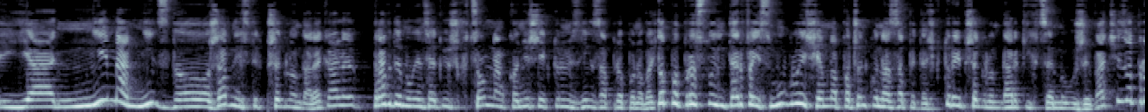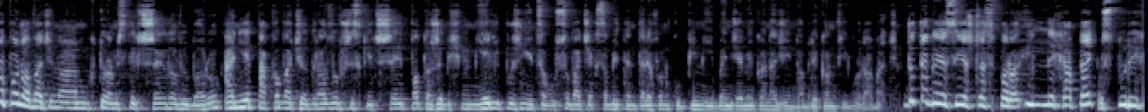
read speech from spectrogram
ja nie mam nic do żadnej z tych przeglądarek, ale prawdę mówiąc, jak już chcą nam koniecznie którymś z nich zaproponować, to po prostu interfejs mógłby się na początku nas zapytać, której przeglądarki chcemy używać i zaproponować nam którąś z tych trzech do wyboru, a nie pakować od razu wszystkie trzy po to, żebyśmy mieli później co usuwać, jak sobie ten telefon kupimy i będziemy go na dzień dobry konfigurować. Do tego jest jeszcze sporo innych apek, z których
